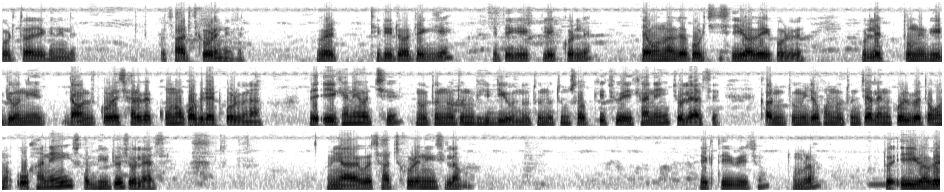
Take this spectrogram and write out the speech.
করতে হয় দেখে নিলে। তো সার্চ করে নিলে এবার থ্রি ডটে গিয়ে এতে গিয়ে ক্লিক করলে, যেমনভাবে করছি সেইভাবেই করবে। করলে তুমি ভিডিও নিয়ে ডাউনলোড করে ছাড়বে, কোনো কপিরাইট করবে না। এইখানে হচ্ছে নতুন নতুন ভিডিও নতুন নতুন সব কিছু এইখানেই চলে আসে। কারণ তুমি যখন নতুন চ্যানেল খুলবে, তখন ওখানেই সব ভিডিও চলে আসে। আমি আর একবার সার্চ করে নিয়েছিলাম। দেখতেই পেয়েছ তোমরা? তো এইভাবে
